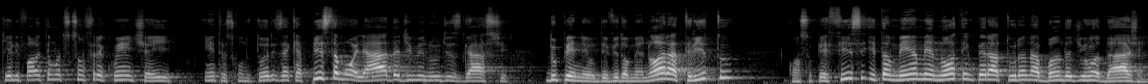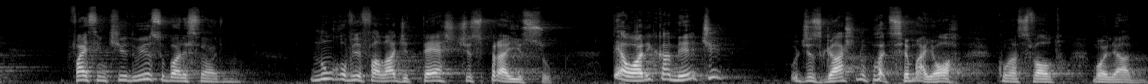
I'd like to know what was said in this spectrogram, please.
que ele fala que tem uma discussão frequente aí entre os condutores é que a pista molhada diminui o desgaste do pneu devido ao menor atrito com a superfície e também a menor temperatura na banda de rodagem. Faz sentido isso, Boris Feldman? Nunca ouvi falar de testes para isso. Teoricamente, o desgaste não pode ser maior com asfalto molhado.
